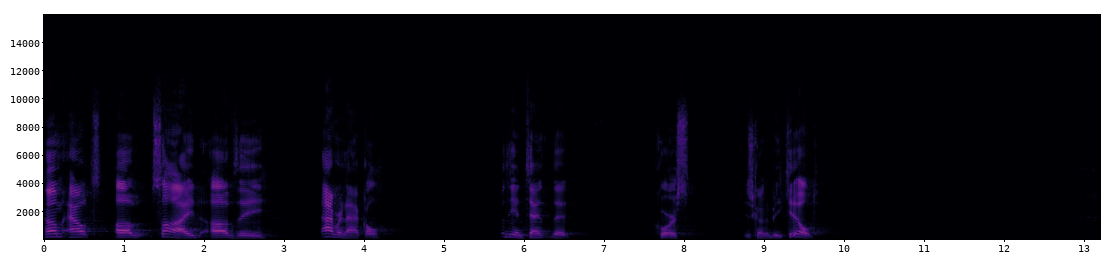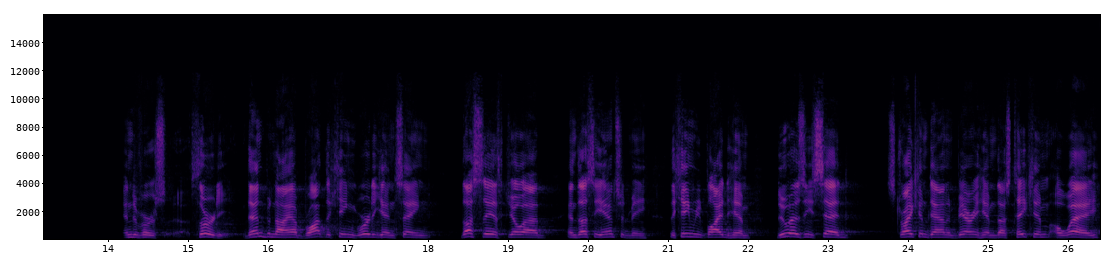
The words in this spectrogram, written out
come outside of the tabernacle with the intent that, of course, he's going to be killed. End of verse uh, 30. Then Benaiah brought the king word again, saying, Thus saith Joab, and thus he answered me. The king replied to him, Do as he said, strike him down and bury him, thus take him away,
